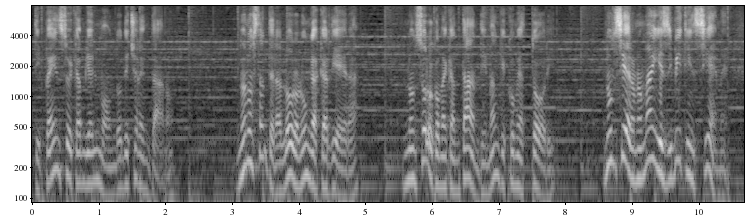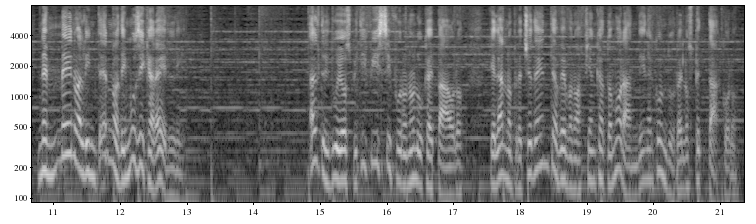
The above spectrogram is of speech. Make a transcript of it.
Ti penso e cambia il mondo di Celentano. Nonostante la loro lunga carriera, non solo come cantanti ma anche come attori, non si erano mai esibiti insieme nemmeno all'interno dei musicarelli. Altri due ospiti fissi furono Luca e Paolo, che l'anno precedente avevano affiancato Morandi nel condurre lo spettacolo.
